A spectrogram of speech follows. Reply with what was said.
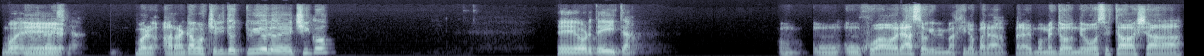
Bueno, eh, gracias. Bueno, arrancamos, Chelito. ¿Tu ídolo de chico? Eh, Orteguita. Un, jugadorazo que me imagino para, el momento donde vos estabas ya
